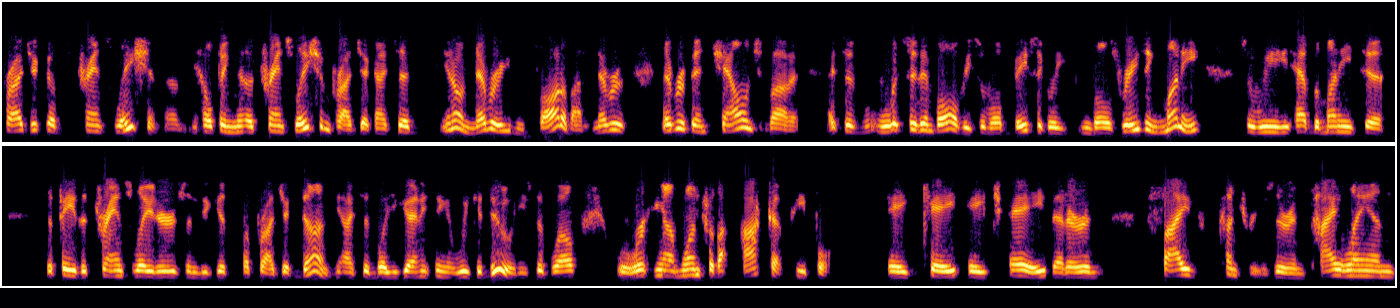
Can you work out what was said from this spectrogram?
project of translation, uh, helping a translation project? I said, you know, never even thought about it, never, never been challenged about it. I said, what's it involve? He said, well, basically involves raising money. So we have the money to, to pay the translators and to get a project done. I said, well, you got anything that we could do? And he said, well, we're working on one for the Akha people, A K H A, that are in five countries. They're in Thailand,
